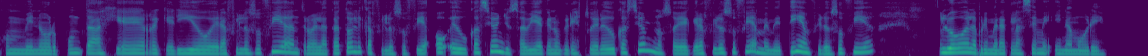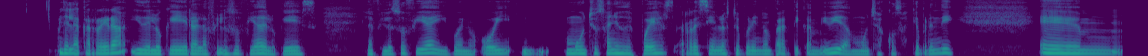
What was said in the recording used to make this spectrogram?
con menor puntaje requerido era filosofía dentro de la católica, filosofía o educación. Yo sabía que no quería estudiar educación, no sabía que era filosofía, me metí en filosofía. Luego de la primera clase me enamoré de la carrera y de lo que era la filosofía, de lo que es la filosofía y bueno, hoy, muchos años después, recién lo estoy poniendo en práctica en mi vida, muchas cosas que aprendí. Em,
